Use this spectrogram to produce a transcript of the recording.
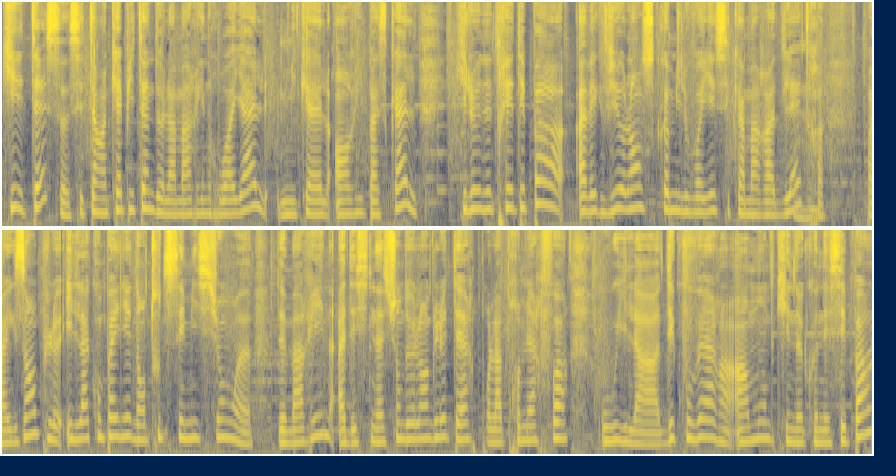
Qui était-ce? C'était un capitaine de la marine royale, Michael Henri Pascal, qui le ne traitait pas avec violence comme il voyait ses camarades l'être. Par exemple, il l'accompagnait dans toutes ses missions euh, de marine à destination de l'Angleterre pour la première fois, où il a découvert un un monde qu'il ne connaissait pas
